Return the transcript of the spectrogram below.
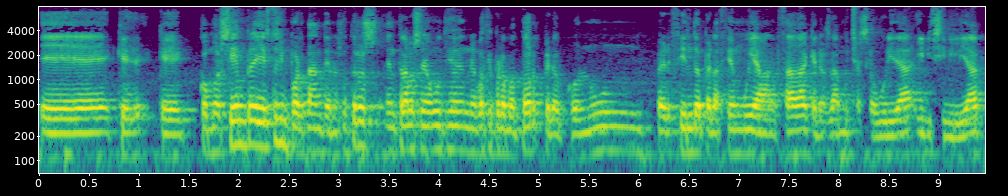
Eh, que, como siempre, y esto es importante, nosotros entramos en un negocio promotor, pero con un perfil de operación muy avanzada que nos da mucha seguridad y visibilidad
